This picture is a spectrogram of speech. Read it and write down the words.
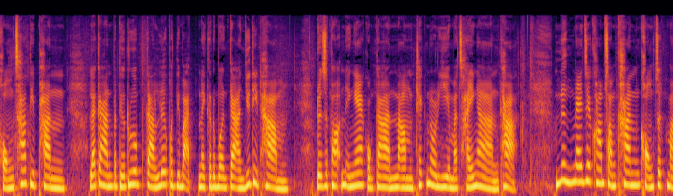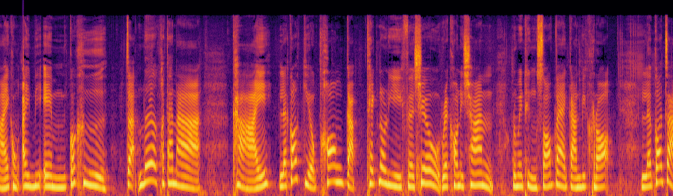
ของชาติพันธุ์ และการปฏิรูปการเลือกปฏิบัติในกระบวนการยุติธรรม โดยเฉพาะในแง่ของการนำเทคโนโลยีมาใช้งานค่ะหนึ่งในใจความสำคัญของจดหมายของ IBM ก็คือจะเลิกพัฒนา ขาย และก็เกี่ยวข้องกับเทคโนโลยี facial recognition รวมไปถึงซอฟต์แวร์การวิเคราะห์ แล้วก็จะ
